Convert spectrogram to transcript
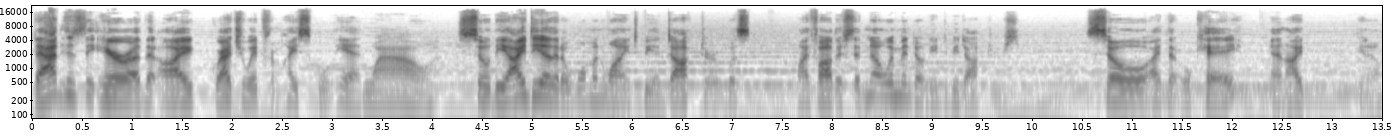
that is the era that I graduated from high school in. wow. So the idea that a woman wanting to be a doctor was, my father said, no, women don't need to be doctors. So I thought, okay. And I, you know,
